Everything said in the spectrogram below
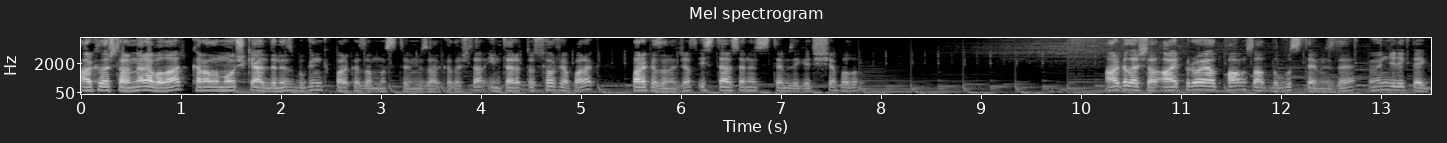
Arkadaşlar merhabalar. Kanalıma hoş geldiniz. Bugünkü para kazanma sistemimiz arkadaşlar. İnternette surf yaparak para kazanacağız. İsterseniz sitemize geçiş yapalım. Arkadaşlar IP Royal Palms adlı bu sitemizde öncelikle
